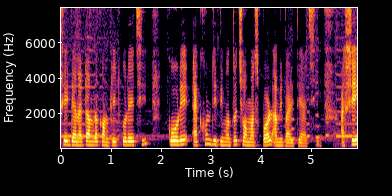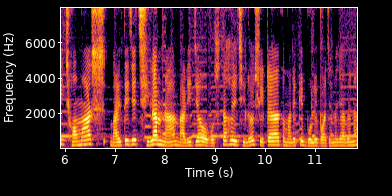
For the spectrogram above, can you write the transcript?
সেই ডানাটা আমরা কমপ্লিট করেছি। করে এখন রীতিমতো ছ মাস পর আমি বাড়িতে আছি। আর সেই ছ মাস বাড়িতে যে ছিলাম না, বাড়ির যা অবস্থা হয়েছিল সেটা তোমাদেরকে বলে বোঝানো যাবে না।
